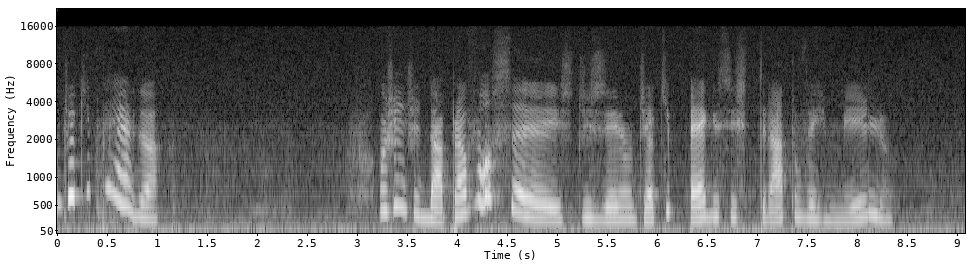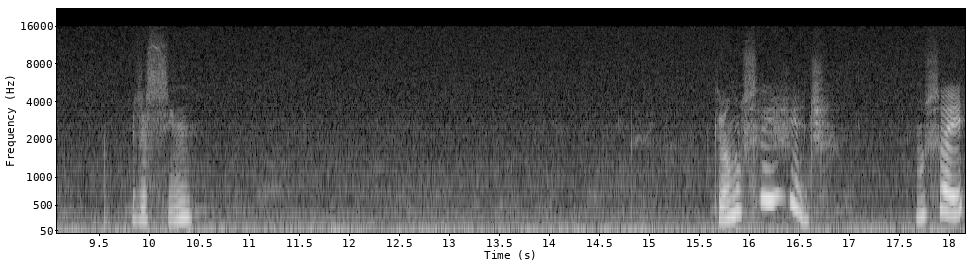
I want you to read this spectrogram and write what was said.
Onde é que pega? Ô, gente, dá pra vocês dizerem onde é que pega esse extrato vermelho? Mas assim... Que eu não sei, gente. Não sei.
